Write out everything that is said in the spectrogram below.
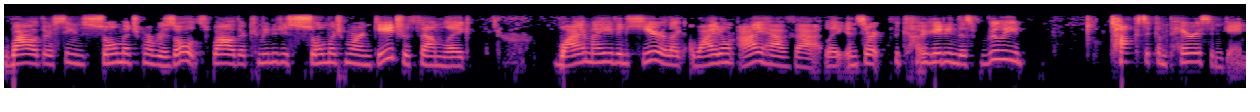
Wow, they're seeing so much more results. Wow, their community is so much more engaged with them. Like, why am I even here? Like, why don't I have that? Like, and start creating this really toxic comparison game.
